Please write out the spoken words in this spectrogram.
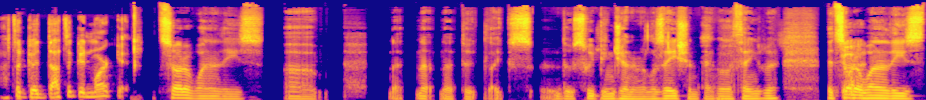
That's a good. That's a good market. Sort of one of these um, not not not to like do sweeping generalization type of things, but it's Go sort ahead. of one of these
